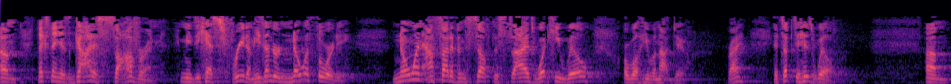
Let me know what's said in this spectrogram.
Um, next thing is God is sovereign. It means He has freedom. He's under no authority. No one outside of Himself decides what He will or what He will not do right? It's up to his will. Um,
